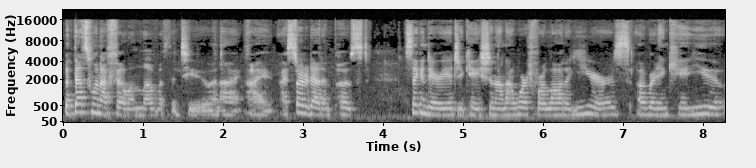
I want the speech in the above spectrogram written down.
but that's when I fell in love with it too. And I, I, I started out in post secondary education and I worked for a lot of years over at NKU.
